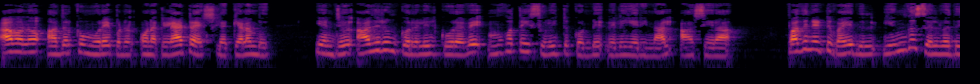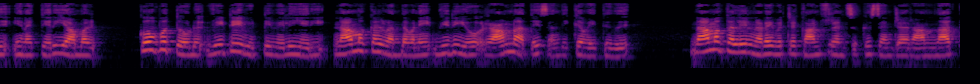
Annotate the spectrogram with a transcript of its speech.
அவனோ அதற்கு முறைப்படும் உனக்கு லேட் ஆயிடுச்சுல கிளம்பு என்று அதிரும் குரலில் கூறவே முகத்தை சுளித்துக் கொண்டு வெளியேறினாள் ஆசிரா. பதினெட்டு வயதில் எங்கு செல்வது என தெரியாமல் கோபத்தோடு வீட்டை விட்டு வெளியேறி நாமக்கல் வந்தவனை விதியோ ராம்நாத்தை சந்திக்க வைத்தது. நாமக்கல்லில் நடைபெற்ற கான்ஃபரன்ஸுக்கு சென்ற ராம்நாத்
